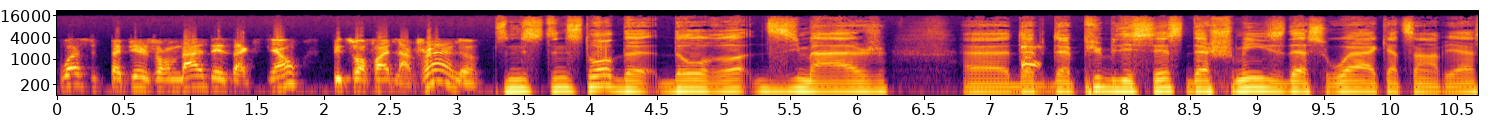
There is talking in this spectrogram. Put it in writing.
quoi sur le papier journal des actions, puis tu vas faire de l'argent, là. C'est une, histoire de- d'aura, d'image. euh, de, de publicistes, de chemises de soie à 400 pièces.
